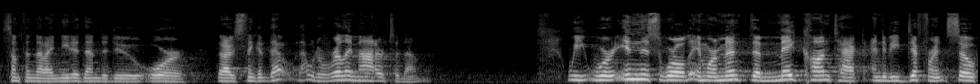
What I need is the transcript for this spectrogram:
something that I needed them to do or that I was thinking that, that would really matter to them. We, we're in this world and we're meant to make contact and to be different. So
